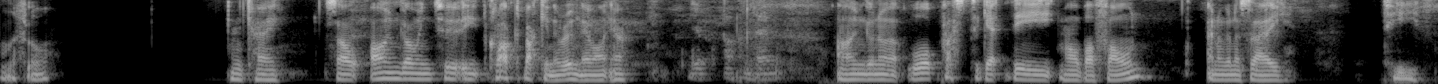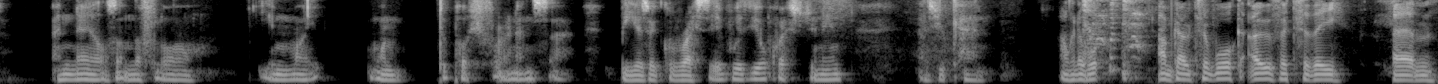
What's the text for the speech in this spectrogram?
on the floor. Okay. So I'm going to. he- Clarke's back in the room now, aren't you? I'm going to walk past to get the mobile phone and I'm going to say, teeth and nails on the floor. You might want to push for an answer. Be as aggressive with your questioning as you can. I'm gonna. Wa- I'm going to walk over to the um,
